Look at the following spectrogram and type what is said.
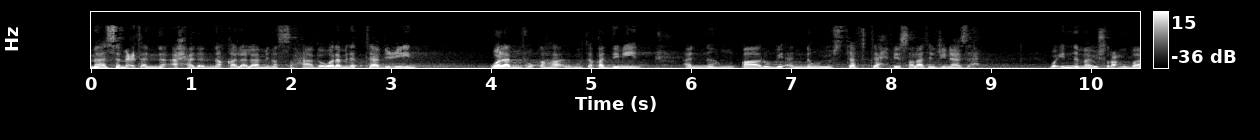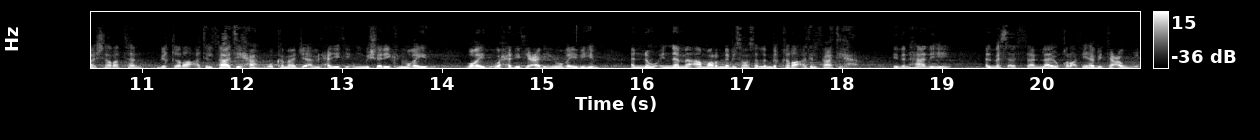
ما سمعت أن أحدا نقل لا من الصحابة ولا من التابعين ولا من فقهاء المتقدمين أنهم قالوا بأنه يستفتح في صلاة الجنازة وإنما يشرع مباشرة بقراءة الفاتحة وكما جاء من حديث أم شريك وغير, وغير وحديث علي وغيرهم أنه إنما أمر النبي صلى الله عليه وسلم بقراءة الفاتحة. إذن هذه المسألة الثانية لا يقرأ فيها بتعوذ.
